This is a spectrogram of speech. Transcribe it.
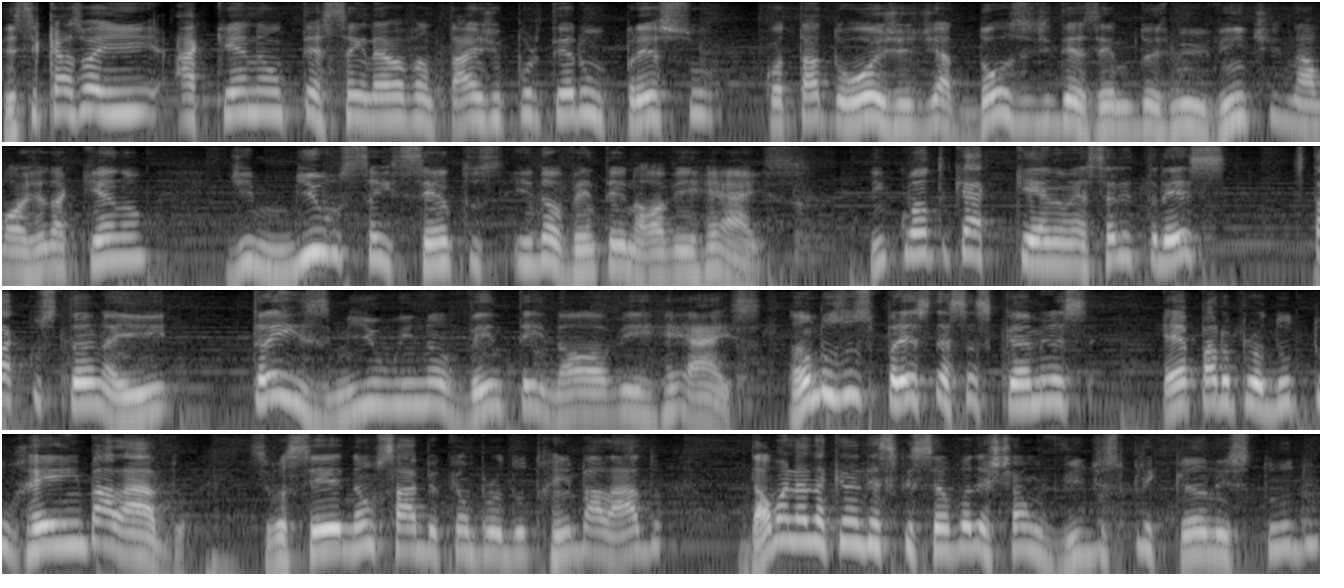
Nesse caso aí, a Canon T100 leva vantagem por ter um preço cotado hoje, dia 12 de dezembro de 2020, na loja da Canon, de R$ 1.699, enquanto que a Canon SL3 está custando aí R$ 3.099. Ambos os preços dessas câmeras é para o produto reembalado. Se você não sabe o que é um produto reembalado, dá uma olhada aqui na descrição, vou deixar um vídeo explicando isso tudo,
